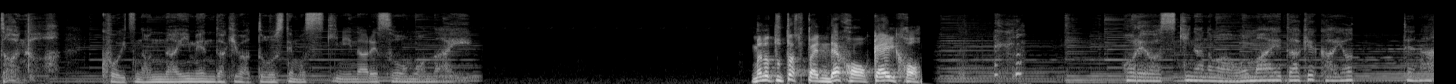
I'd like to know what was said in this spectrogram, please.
だが、こいつの内面だけはどうしても好きになれそうもない。Mano, tú estás pendejo, ¿ok, hijo? 俺を好きなのはお前だけかよってな。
